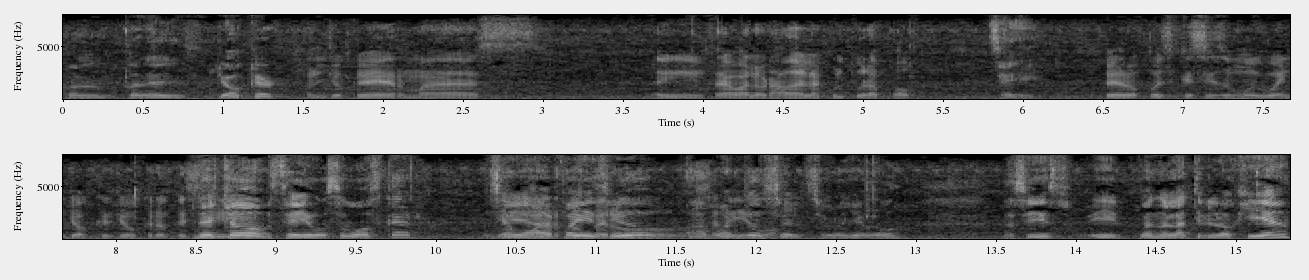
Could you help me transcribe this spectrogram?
con, con el Joker. Con el Joker más infravalorado de la cultura pop. Sí. Pero pues que sí es un muy buen Joker. Yo creo que sí. De hecho, se llevó su Oscar. O sea, Ya muerto, fallecido, a se muerto se, se lo llevó. Así es. Y bueno, la trilogía.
